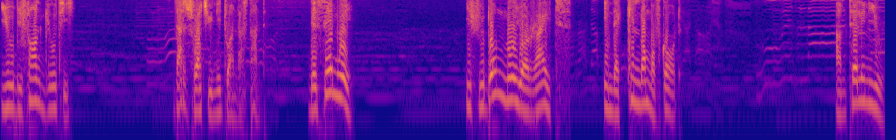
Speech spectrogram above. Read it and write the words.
you will be found guilty. That is what you need to understand. The same way if you don't know your rights in the kingdom of God, I'm telling you,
